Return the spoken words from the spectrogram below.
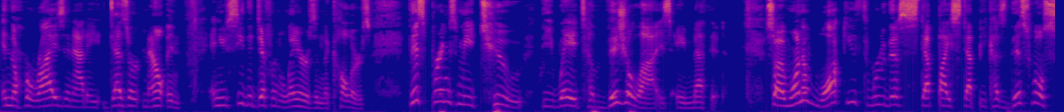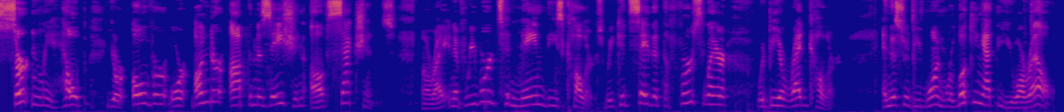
in the horizon at a desert mountain and you see the different layers and the colors. This brings me to the way to visualize a method. So I want to walk you through this step by step because this will certainly help your over or under optimization of sections. All right. And if we were to name these colors, we could say that the first layer would be a red color. And this would be one, we're looking at the URL.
